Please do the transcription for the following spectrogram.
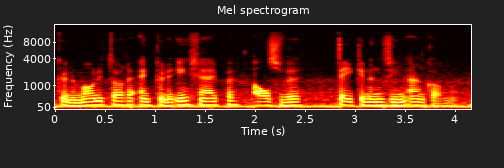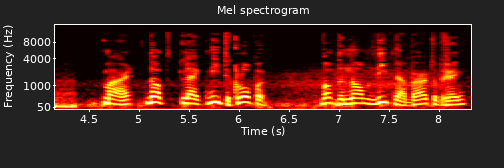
kunnen monitoren en kunnen ingrijpen als we tekenen zien aankomen. Maar dat lijkt niet te kloppen. Wat de NAM niet naar buiten brengt,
